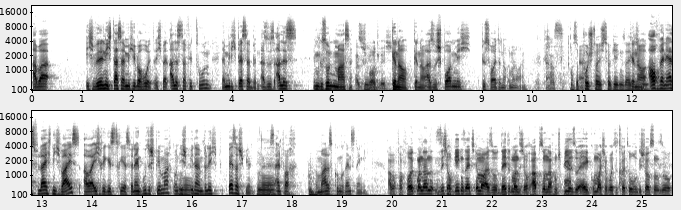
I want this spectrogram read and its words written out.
Aber ich will nicht, dass er mich überholt. Ich werde alles dafür tun, damit ich besser bin. Also es ist alles im gesunden Maße. Also sportlich. Genau, genau. Also es spornt mich bis heute noch immer noch an. Krass. Also pusht euch so gegenseitig. Genau, So. auch wenn er es vielleicht nicht weiß, aber ich registriere es. Wenn er ein gutes Spiel macht und ich Ja. spiele, dann will ich besser spielen. Ja. Das ist einfach normales Konkurrenzdenken. Aber verfolgt man dann sich auch gegenseitig immer? Also datet man sich auch ab, so nach dem Spiel, Ja. so, ey, guck mal, ich habe heute zwei Tore geschossen und so,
